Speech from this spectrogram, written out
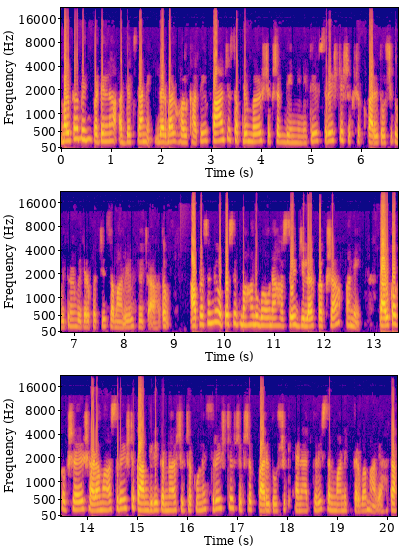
મલકાબેન પટેલના અધ્યક્ષસ્થાને દરબાર હોલ ખાતે પાંચ સપ્ટેમ્બર શિક્ષક દિન નિમિત્તે શ્રેષ્ઠ શિક્ષક પારિતોષિક વિતરણ બે સમારોહ યોજાયો હતો. આ પ્રસંગે ઉપસ્થિત મહાનુભાવોના હસ્તે જિલ્લા કક્ષા અને તાલુકા કક્ષાએ શાળામાં શ્રેષ્ઠ કામગીરી કરનાર શિક્ષકોને શ્રેષ્ઠ શિક્ષક પારિતોષિક એનાયત કરી સન્માનિત કરવામાં આવ્યા હતા.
